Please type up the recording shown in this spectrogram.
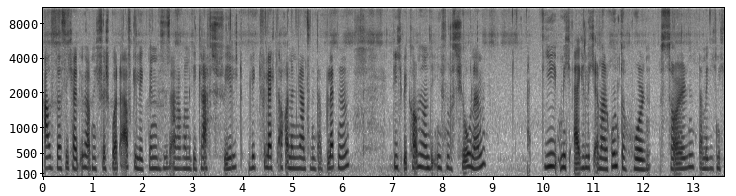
Außer dass ich halt überhaupt nicht für Sport aufgelegt bin. Das ist einfach, weil mir die Kraft fehlt. Liegt vielleicht auch an den ganzen Tabletten, die ich bekomme und die Infusionen, die mich eigentlich einmal runterholen sollen, damit ich nicht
